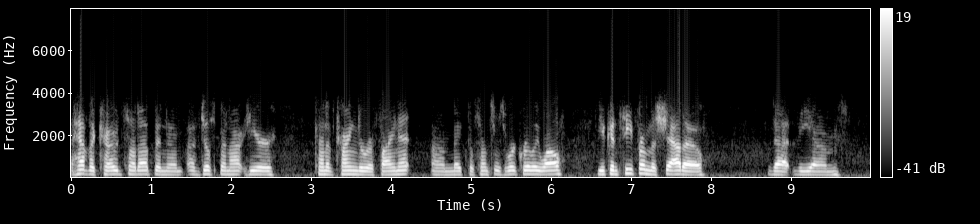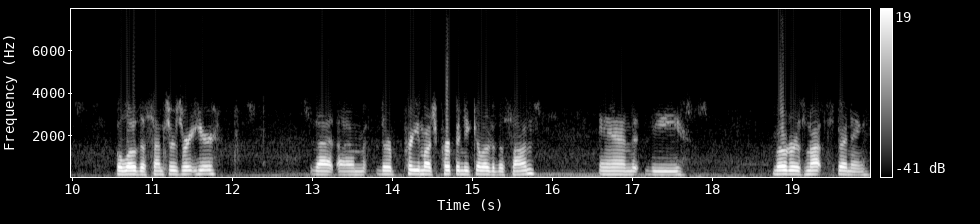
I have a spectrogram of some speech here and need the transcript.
I have the code set up, and um, I've just been out here kind of trying to refine it, um, make the sensors work really well you can see from the shadow that the um, below the sensors right here that um, they're pretty much perpendicular to the sun and the motor is not spinning.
